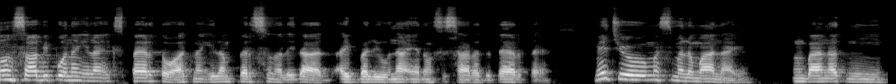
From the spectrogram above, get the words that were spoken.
Kung ang sabi po ng ilang eksperto at ng ilang personalidad ay baliw na itong si Sara Duterte, medyo mas malumanay ang banat ni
